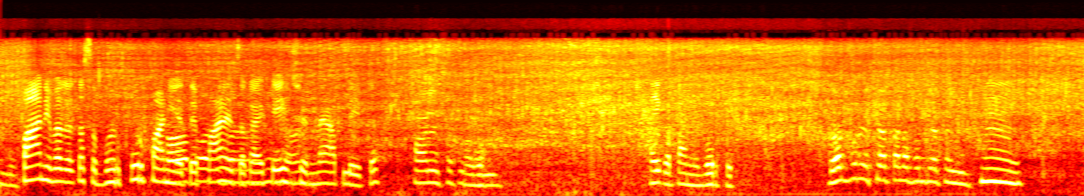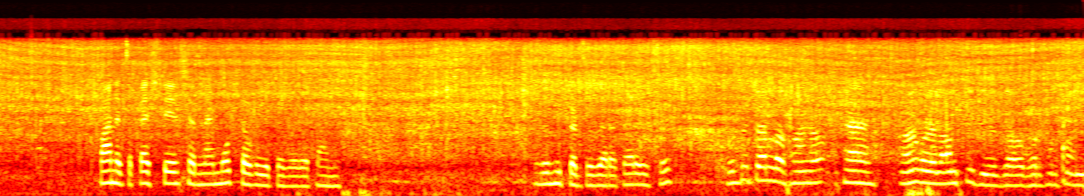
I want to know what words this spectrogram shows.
काढले पाणी बघा कसं भरपूर पाणी येतं पाण्याचं काय टेन्शन नाही आपल्या इथं. पाण्यासाठी पाणी. आहे का पाणी? भरपूर. भरपूर आहे शेताला पण देता येईल. हम्म. पाण्याचं काहीच टेन्शन नाही. मोठं येतं बघा पाणी. अजून इकडचं जरा करायचं कुठे त्यांना सांगा. हां. आंघोळ्याला आमची दिवस जावं भरपूर पाणी.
